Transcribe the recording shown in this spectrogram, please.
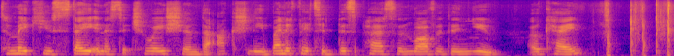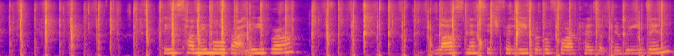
to make you stay in a situation that actually benefited this person rather than you. Okay. Please tell me more about Libra. Last message for Libra before I close up the reading.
